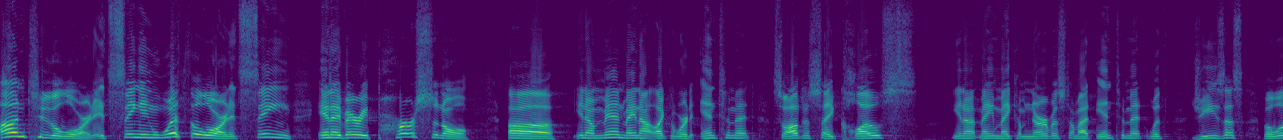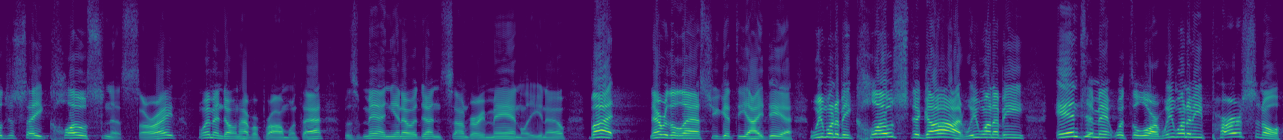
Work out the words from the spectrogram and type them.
unto the Lord. It's singing with the Lord. It's singing in a very personal, uh, you know, men may not like the word intimate, so I'll just say close. You know, it may make them nervous talking about intimate with Jesus, but we'll just say closeness, all right? Women don't have a problem with that, but men, you know, it doesn't sound very manly, you know. But Nevertheless, you get the idea. We want to be close to God. We want to be intimate with the Lord. We want to be personal.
